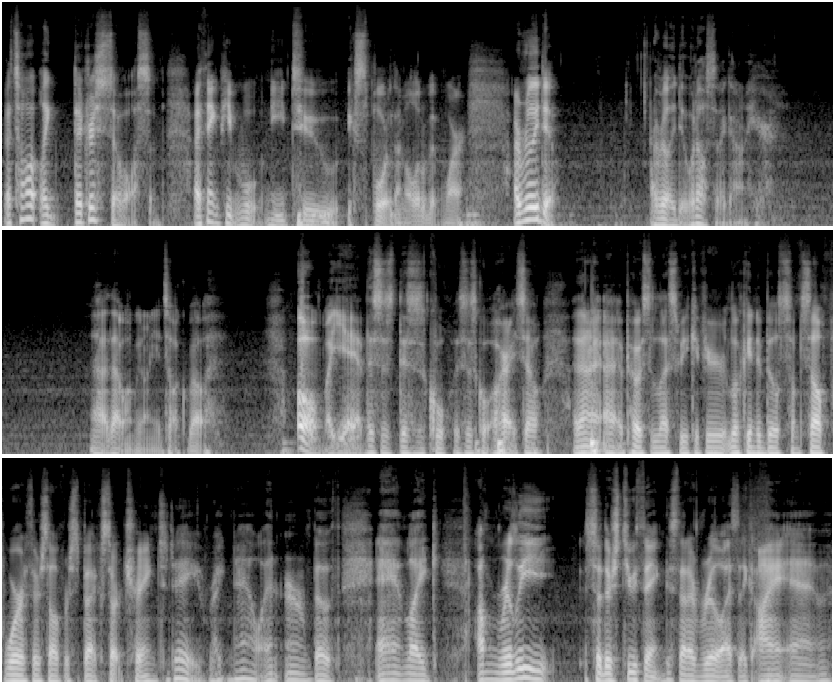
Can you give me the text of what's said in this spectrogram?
That's all like they're just so awesome. I think people need to explore them a little bit more. I really do. I really do. What else did I got on here? Uh, that one we don't need to talk about oh my yeah this is this is cool. This is cool. All right so then I, I posted last week if you're looking to build some self-worth or self-respect start training today right now and earn both. And like i'm really so there's two things that i've realized like i am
